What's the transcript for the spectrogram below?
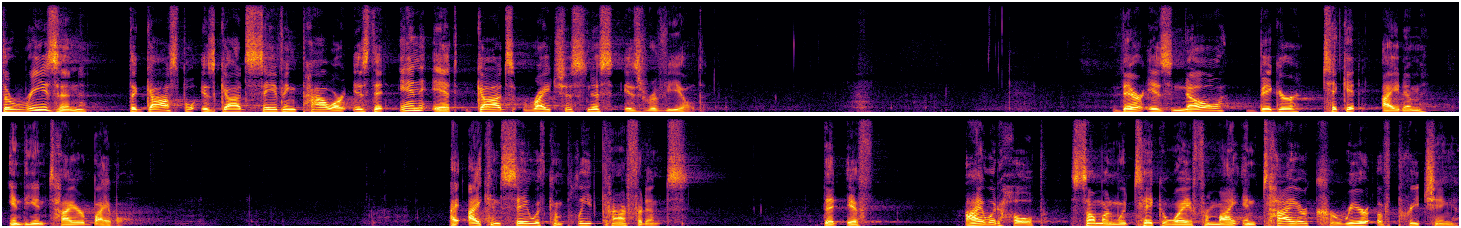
The reason the gospel is God's saving power is that in it, God's righteousness is revealed. There is no bigger ticket item in the entire Bible. I, I can say with complete confidence that if I would hope someone would take away from my entire career of preaching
